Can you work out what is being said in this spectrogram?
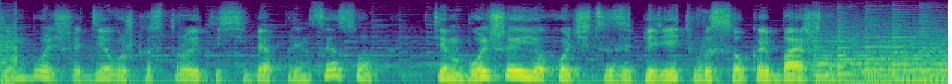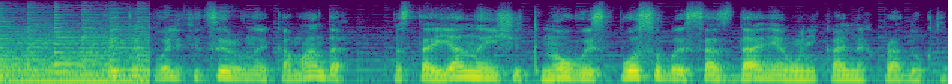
Чем больше девушка строит из себя принцессу, тем больше ее хочется запереть в высокой башне. Эта квалифицированная команда постоянно ищет новые способы создания уникальных продуктов.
